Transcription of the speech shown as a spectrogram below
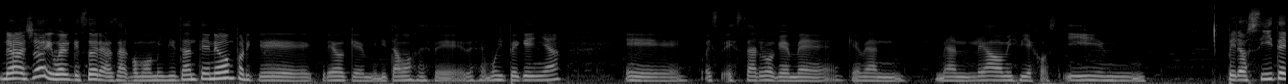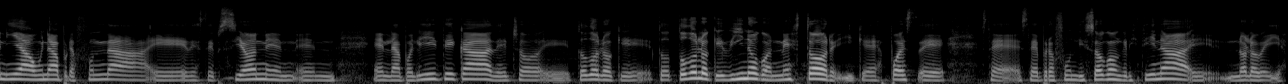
No, yo igual que Sora, o sea, como militante no, porque creo que militamos desde, desde muy pequeña. Eh, es, es algo que me, que me han, me han legado mis viejos. Y, mm, pero sí tenía una profunda eh, decepción en, en- en la política. De hecho, eh, todo, lo que, to- todo lo que vino con Néstor y que después eh, se, se profundizó con Cristina, no lo veía.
